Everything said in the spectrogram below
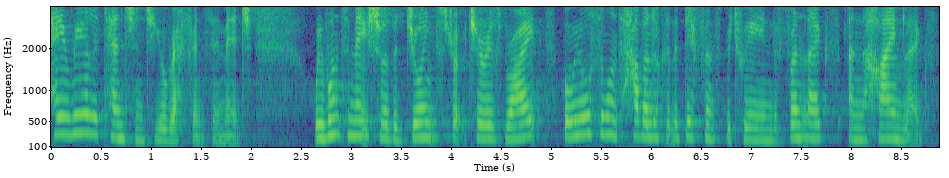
Pay real attention to your reference image. We want to make sure the joint structure is right, but we also want to have a look at the difference between the front legs and the hind legs.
